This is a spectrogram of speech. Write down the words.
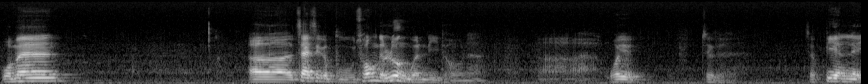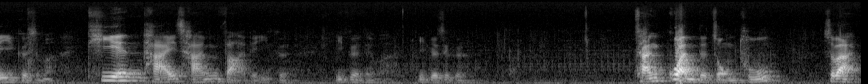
我们呃在这个补充的论文里头呢，啊，我有这个就编了一个什么天台禅法的一个一个什么一个这个禅观的总图，是吧？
